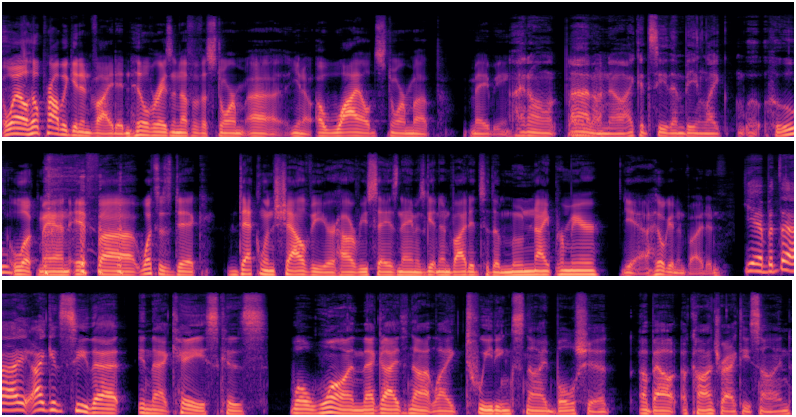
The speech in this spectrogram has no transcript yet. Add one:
Well, he'll probably get invited. And he'll raise enough of a storm. Uh, you know, a wild storm up. Maybe. I don't I don't know. I could see them being like, "Who?" Look, man, if uh, what's his dick, Declan Shalvey or however you say his name, is getting invited to the Moon Knight premiere, yeah, he'll get invited. Yeah, but that, I I could see that in that case cuz well, one, that guy's not like tweeting snide bullshit about a contract he signed.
